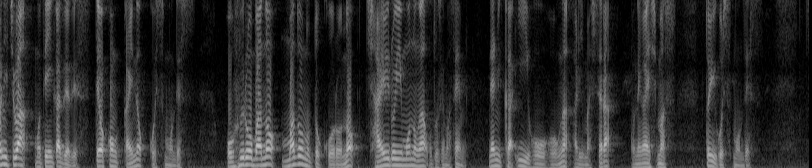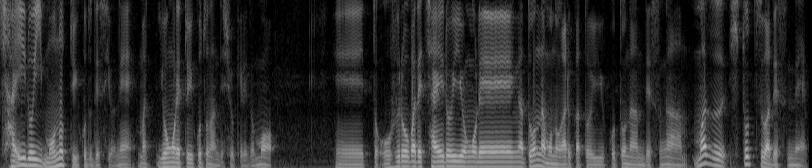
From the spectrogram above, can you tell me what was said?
こんにちは、茂木和也です。では今回のご質問です。お風呂場の窓のところの茶色いものが落とせません。何かいい方法がありましたらお願いします。というご質問です。茶色いものということですよね。まあ、汚れということなんでしょうけれども、えーっと、お風呂場で茶色い汚れがどんなものがあるかということなんですが、まず一つはですね、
